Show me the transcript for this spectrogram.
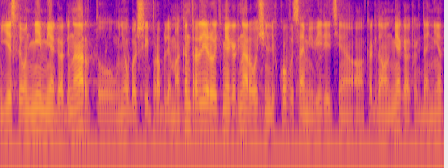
если он не мегагнар, то у него большие проблемы. А контролировать мегагнара очень легко, вы сами видите, а, когда он мега, а когда нет.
